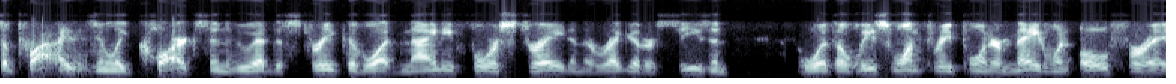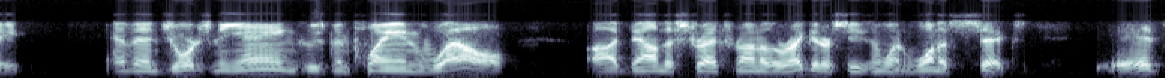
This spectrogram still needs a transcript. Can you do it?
surprisingly, Clarkson, who had the streak of what, 94 straight in the regular season with at least one three pointer made, went 0 for 8. And then Georges Niang, who's been playing well uh, down the stretch run of the regular season, went 1 of 6. It's,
